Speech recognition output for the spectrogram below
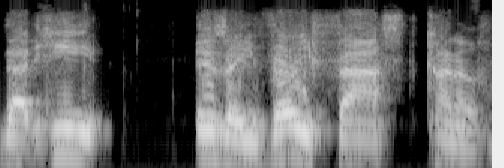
that he is a very fast kind of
